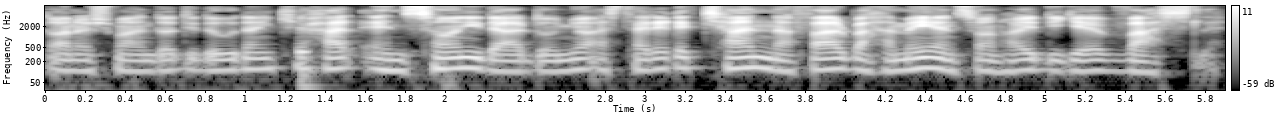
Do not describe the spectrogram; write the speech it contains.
دانشمندا دیده بودن که هر انسانی در دنیا از طریق چند نفر به همه انسانهای دیگه وصله.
